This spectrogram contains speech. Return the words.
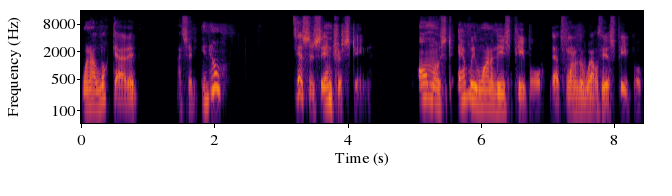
when I looked at it, I said, you know, this is interesting. Almost every one of these people, that's one of the wealthiest people,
